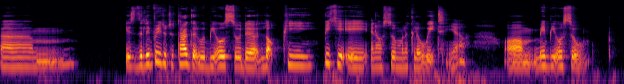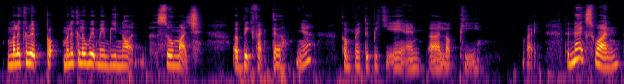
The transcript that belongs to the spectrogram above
um, its delivery to the target would be also the log P, pKa, and also molecular weight. Yeah, um, maybe also molecular weight, molecular weight may be not so much a big factor yeah compared to pka and uh, log p right? The next one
